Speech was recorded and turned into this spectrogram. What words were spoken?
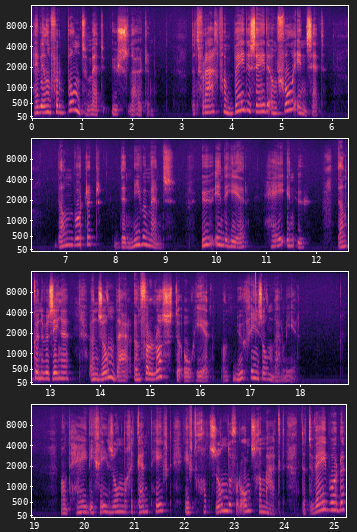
Hij wil een verbond met u sluiten. Dat vraagt van beide zijden een volle inzet. Dan wordt het de nieuwe mens. U in de Heer, Hij in u. Dan kunnen we zingen, een zondaar, een verloste, o Heer, want nu geen zondaar meer. Want hij die geen zonde gekend heeft, heeft God zonde voor ons gemaakt, dat wij worden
